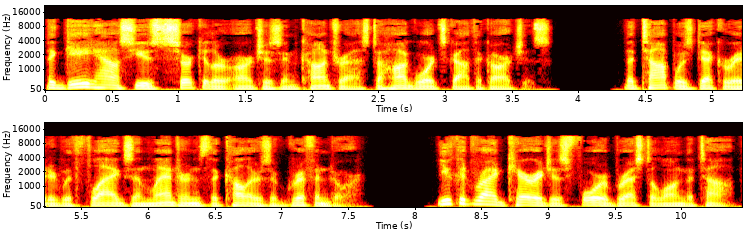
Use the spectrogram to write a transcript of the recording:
The gatehouse used circular arches in contrast to Hogwarts Gothic arches. The top was decorated with flags and lanterns the colors of Gryffindor. You could ride carriages four abreast along the top.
